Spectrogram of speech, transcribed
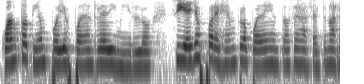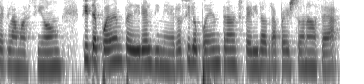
¿Cuánto tiempo ellos pueden redimirlo? Si ellos, por ejemplo, pueden entonces hacerte una reclamación, si te pueden pedir el dinero, si lo pueden transferir a otra persona. O sea,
